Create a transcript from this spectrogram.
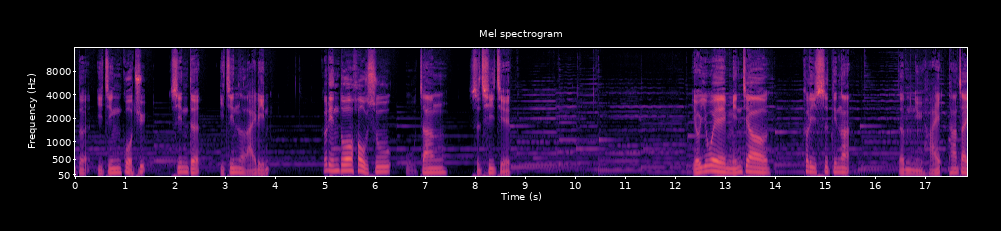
的已经过去，新的已经来临。格林多后书五章十七节，有一位名叫克里斯蒂娜的女孩，她在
